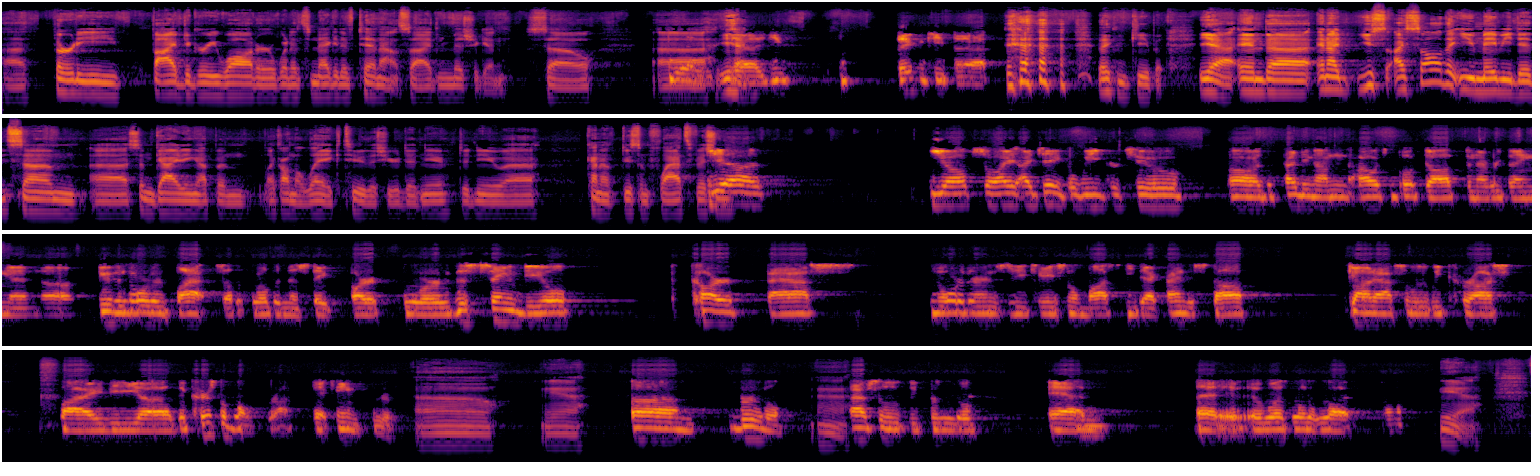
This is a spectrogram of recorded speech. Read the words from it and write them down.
uh, 35 degree water when it's negative 10 outside in Michigan. So, uh, yeah. you. They can keep that. they can keep it. Yeah, and uh, and I you I saw that you maybe did some uh, some guiding up in like on the lake too this year, didn't you? Didn't you uh, kind of do some flats fishing? Yeah. Yep. So I, I take a week or two, uh, depending on how it's booked up and everything, and uh, do the Northern Platte Southern Wilderness State Park for this same deal: carp, bass, northerns, the occasional muskie, that kind of stuff. Got absolutely crushed by the uh, the crystal ball run that came through. Oh, yeah. Um, brutal Uh, absolutely brutal, and uh, it, it was what it was. yeah.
